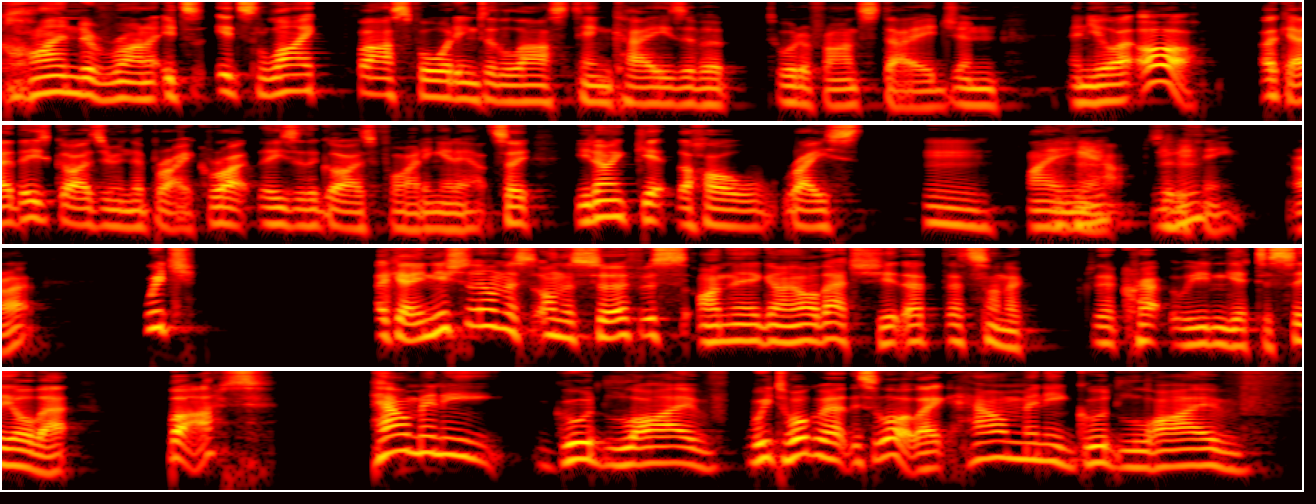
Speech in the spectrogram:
kind of run. It's it's like fast forwarding to the last 10 Ks of a Tour de France stage, and and you're like, oh, okay, these guys are in the break, right? These are the guys fighting it out. So you don't get the whole race Mm. playing out sort of thing. All right. Which okay, initially on this on the surface, I'm there going, oh that shit, that that's on a that crap that we didn't get to see all that. But how many good live we talk about this a lot, like how many good live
